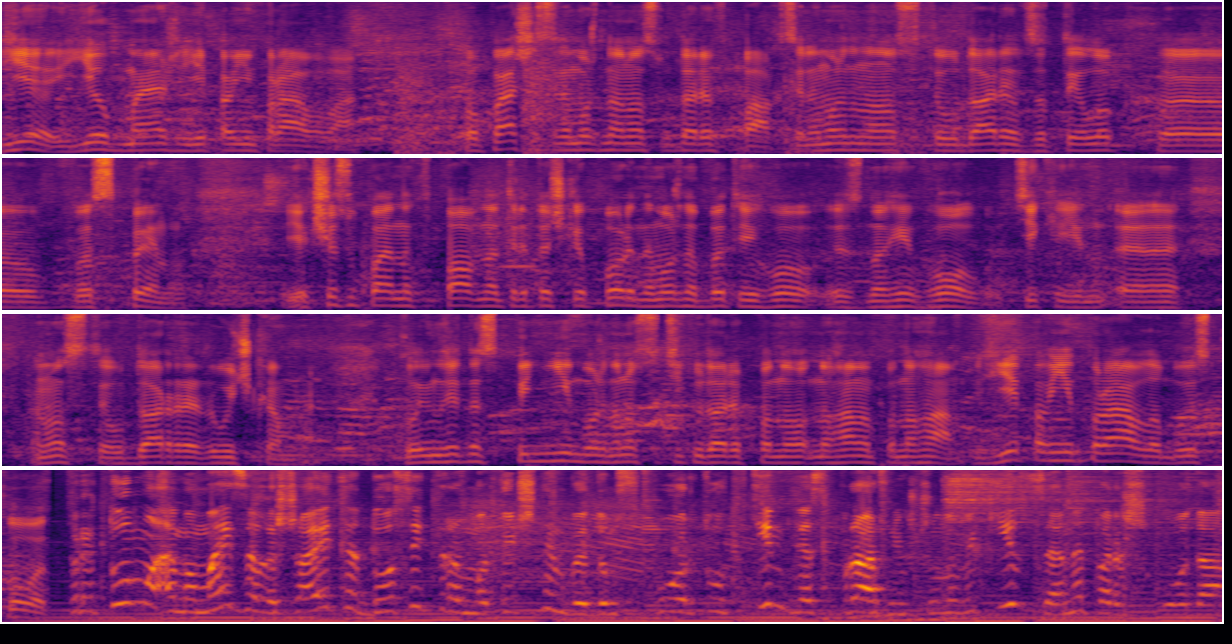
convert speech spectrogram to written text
Є, є обмеження, є певні правила. По-перше, це не можна наносити удари в пах, це не можна наносити удари в затилок е, в спину. Якщо суперник впав на три точки опори, не можна бити його з ноги в голову, тільки е, наносити удари ручками. Коли він лежить на спині, можна наносити тільки удари по ногами по ногам. Є певні правила, обов'язково. При тому ММА залишається досить травматичним видом спорту. Втім, для справжніх чоловіків це не перешкода.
